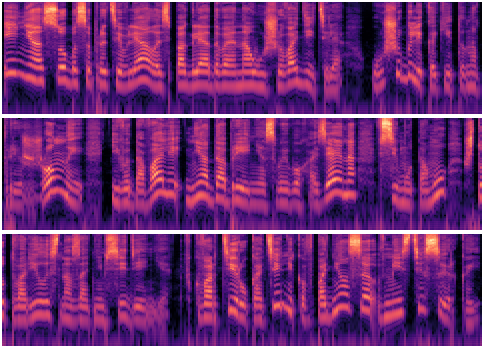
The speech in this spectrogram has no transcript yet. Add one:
и не особо сопротивлялась, поглядывая на уши водителя. Уши были какие-то напряженные и выдавали неодобрение своего хозяина всему тому, что творилось на заднем сиденье. В квартиру Котельников поднялся вместе с Иркой.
